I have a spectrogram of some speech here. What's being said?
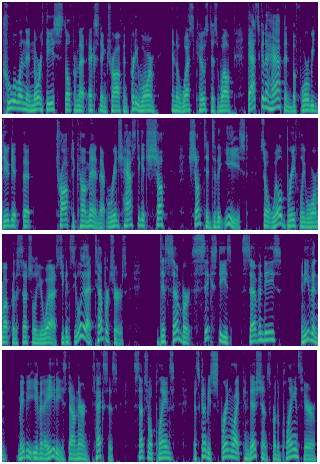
Cool in the northeast, still from that exiting trough, and pretty warm in the west coast as well. That's going to happen before we do get that trough to come in. That ridge has to get shuff, shunted to the east, so it will briefly warm up for the central U.S. You can see, look at that temperatures. December 60s, 70s, and even maybe even 80s down there in Texas, Central Plains. It's going to be spring-like conditions for the plains here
